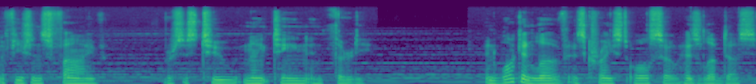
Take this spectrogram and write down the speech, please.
Ephesians 5, verses 2, 19, and 30. And walk in love as Christ also has loved us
